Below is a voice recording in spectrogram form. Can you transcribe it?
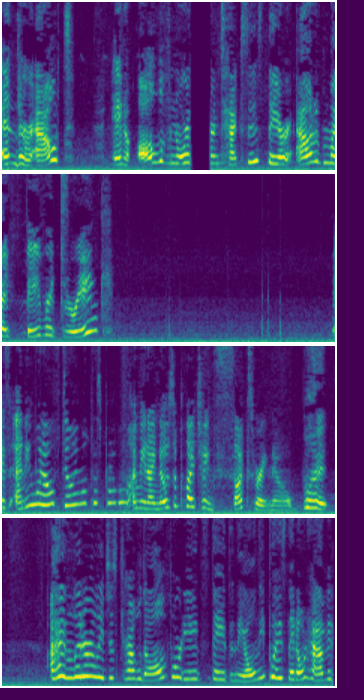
and they're out in all of northern Texas. They are out of my favorite drink. Is anyone else dealing with this problem? I mean, I know supply chain sucks right now, but I literally just traveled all 48 states and the only place they don't have it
